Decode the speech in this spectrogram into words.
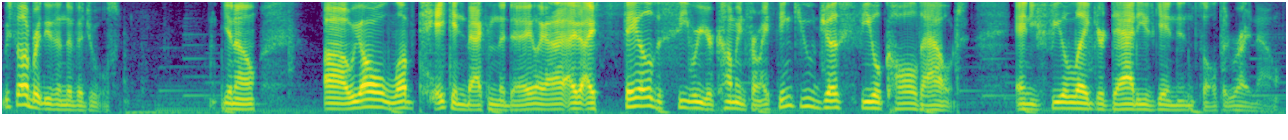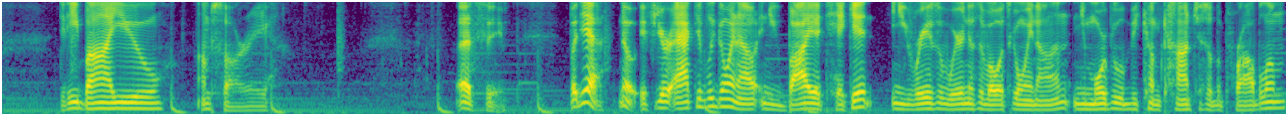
We celebrate these individuals. You know, uh, we all loved Taken back in the day. Like I, I, I fail to see where you're coming from. I think you just feel called out and you feel like your daddy's getting insulted right now. Did he buy you? I'm sorry. Let's see. But yeah, no, if you're actively going out and you buy a ticket and you raise awareness about what's going on and you more people become conscious of the problem,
